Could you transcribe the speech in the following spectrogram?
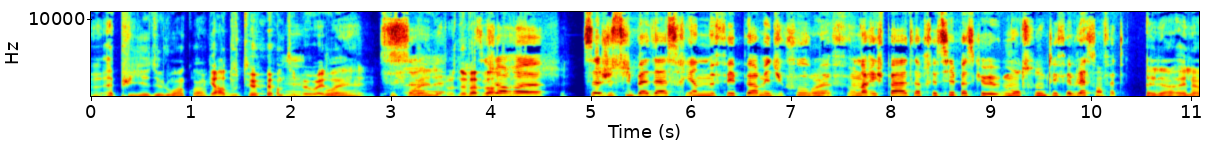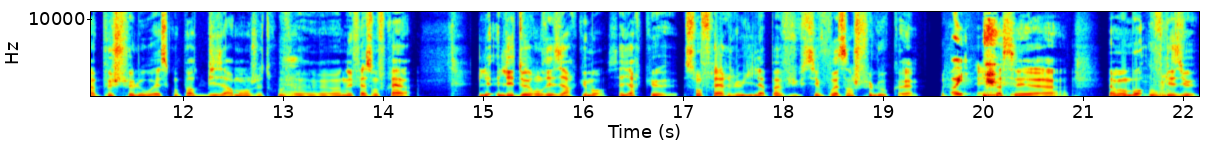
euh, appuyé de loin, quoi. Regard douteux, un petit Mm. peu, ouais. Ouais. C'est ça. Ouais, les- Quelque chose ne va pas. genre, euh, ça, je suis badass, rien ne me fait peur, mais du coup, Ouais. meuf, on n'arrive pas à t'apprécier parce que montre-nous tes faiblesses en fait. Elle est, un- elle est un peu chelou, elle se comporte bizarrement, je trouve. Mm. Euh, en effet, son frère, les, les deux ont des arguments. C'est-à-dire que son frère, lui, il a pas vu ses voisins chelous quand même. Oui. Ça, c'est euh, un moment, ouvre les yeux.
